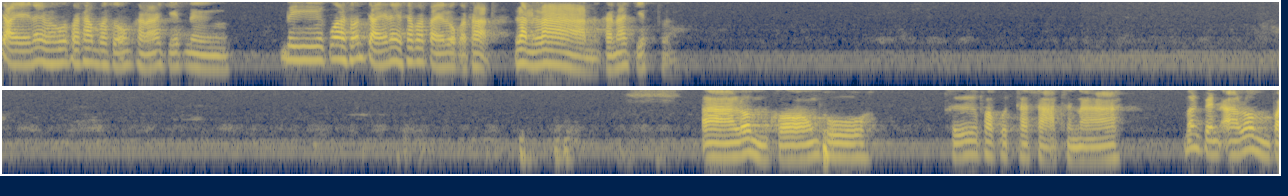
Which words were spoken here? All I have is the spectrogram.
ใจในพระพุทธธรรมประสงค์คณะเจ็ดหนึ่ง ดีกว่าสนใจในสัพพไตโลกธาตุลั่นล้านคณะจิตอารมณ์ของผู้คือพระพุทธศาสนา มันเป็นอารมณ์ไป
